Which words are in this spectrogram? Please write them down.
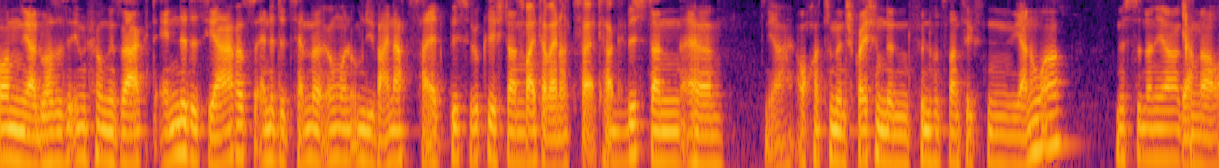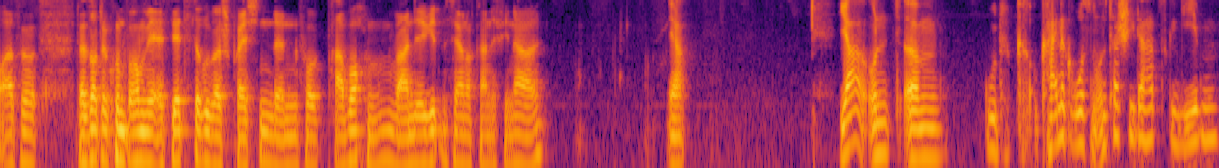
von, ja, du hast es eben schon gesagt, Ende des Jahres, Ende Dezember, irgendwann um die Weihnachtszeit, bis wirklich dann. Zweiter Weihnachtsfeiertag. Bis dann, äh, ja, auch zum entsprechenden 25. Januar müsste dann ja, ja, genau. Also das ist auch der Grund, warum wir erst jetzt darüber sprechen, denn vor paar Wochen waren die Ergebnisse ja noch gar nicht final. Ja. Ja, und ähm, gut, keine großen Unterschiede hat es gegeben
